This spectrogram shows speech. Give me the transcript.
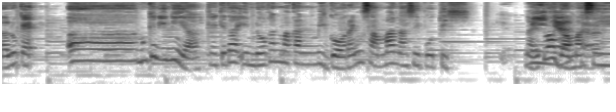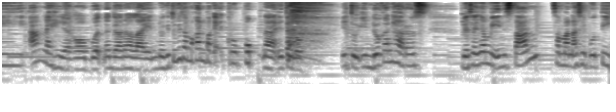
Lalu kayak eh mungkin ini ya kayak kita Indo kan makan mie goreng sama nasi putih. Nah itu Mie-nya, agak masih aneh ya kalau buat negara lain. Udah gitu kita makan pakai kerupuk. Nah itu loh. Itu Indo kan harus biasanya mie instan sama nasi putih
